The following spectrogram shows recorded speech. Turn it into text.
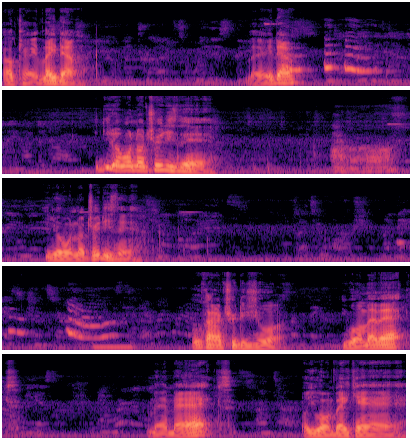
Okay, lay down. Lay down. You don't want no treaties then. You don't want no treaties then. What kind of treaties you want? You want Mad Max? Mad Max? Or you want bacon?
